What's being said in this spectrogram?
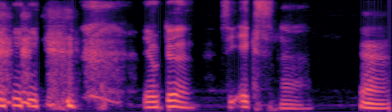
ya udah si X nah Ya.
